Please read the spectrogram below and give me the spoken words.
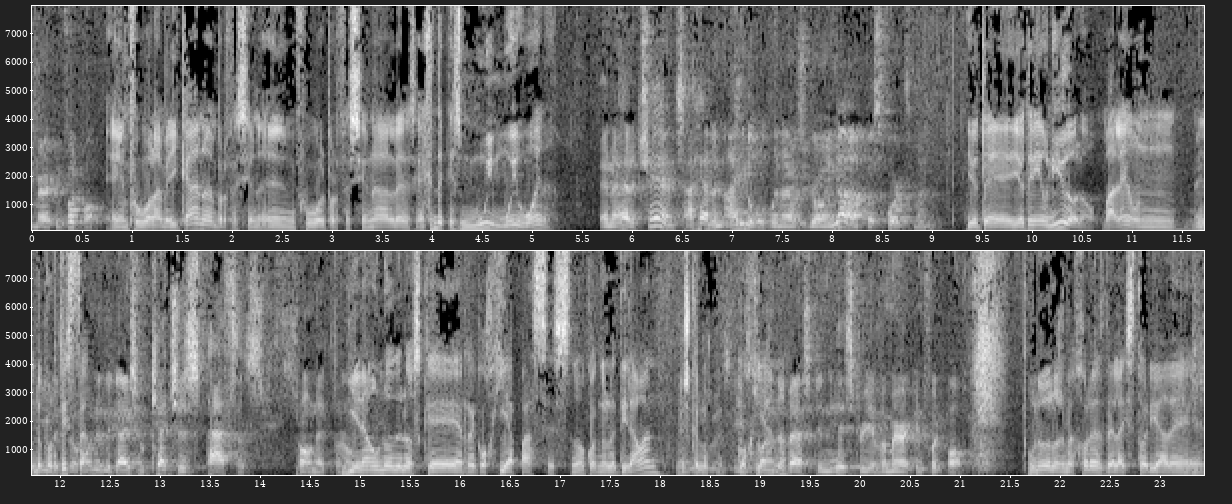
American football. En fútbol americano, en, profesion- en fútbol profesional, es- hay gente que es muy, muy buena. And I had a chance, I had an idol when I was growing up, a sportsman. Yo, te- yo tenía un ídolo, ¿vale? Un, un deportista. Y era uno de los que recogía pases, ¿no? Cuando le tiraban, es que los was, he was one cogía, of the ¿no? Uno de los mejores de la historia del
